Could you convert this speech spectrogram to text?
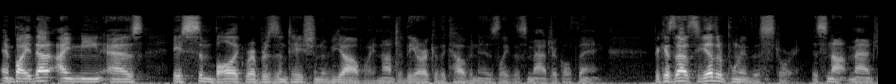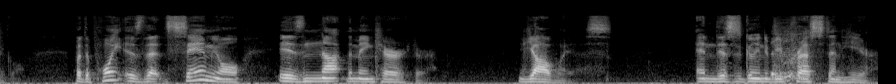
And by that, I mean as a symbolic representation of Yahweh, not that the Ark of the Covenant is like this magical thing. Because that's the other point of this story. It's not magical. But the point is that Samuel is not the main character. Yahweh is. And this is going to be pressed in here.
